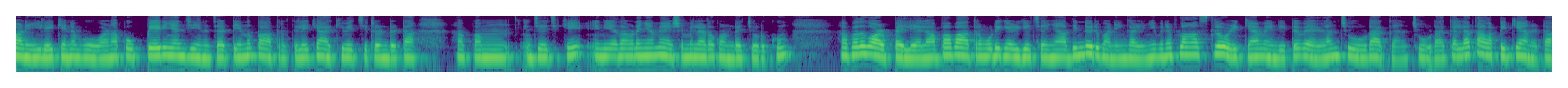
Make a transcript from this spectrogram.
പണിയിലേക്ക് തന്നെ പോവുകയാണ് അപ്പോൾ ഉപ്പേരി ഞാൻ ചീനച്ചട്ടിയിൽ നിന്ന് പാത്രത്തിലേക്ക് ആക്കി വെച്ചിട്ടുണ്ട് കേട്ടോ അപ്പം ചേച്ചിക്ക് ഇനി അതവിടെ ഞാൻ മേശമില്ലവിടെ കൊണ്ടുവച്ച് കൊടുക്കും. അപ്പോൾ അത് കുഴപ്പമില്ലല്ലോ. അപ്പോൾ ആ പാത്രം കൂടി കഴുകി വെച്ച് കഴിഞ്ഞാൽ അതിന്റെ ഒരു പണിയും കഴിഞ്ഞ് പിന്നെ ഫ്ലാസ്കിൽ ഒഴിക്കാൻ വേണ്ടിയിട്ട് വെള്ളം ചൂടാക്കാൻ ചൂടാക്കല്ല തിളപ്പിക്കുകയാണ് കേട്ടോ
